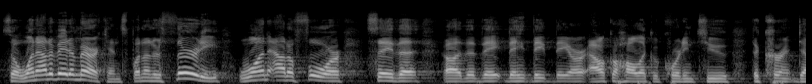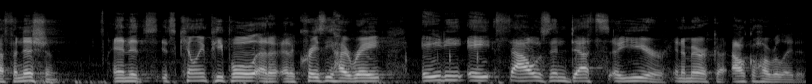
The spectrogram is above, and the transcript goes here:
So one out of eight Americans, but under 30, one out of four say that, uh, that they, they, they, they are alcoholic according to the current definition. And it's, it's killing people at a, at a crazy high rate. 88,000 deaths a year in America, alcohol related,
